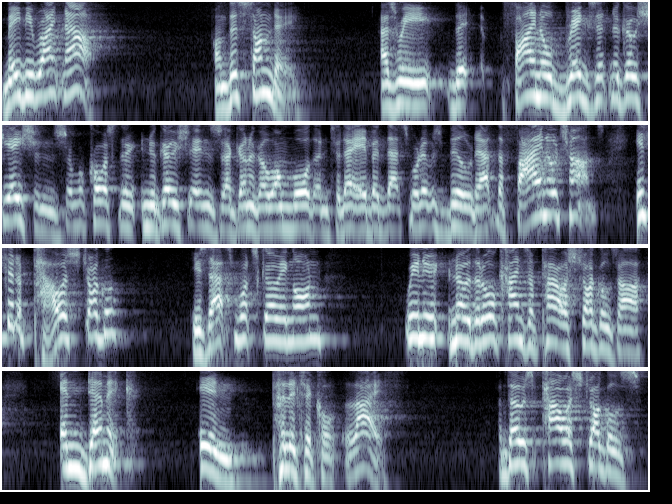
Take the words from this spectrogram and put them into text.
Maybe right now, on this Sunday, as we, the final Brexit negotiations, so of course the negotiations are going to go on more than today, but that's what it was billed at, the final chance. Is it a power struggle? Is that what's going on? We know that all kinds of power struggles are endemic in political life. And those power struggles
